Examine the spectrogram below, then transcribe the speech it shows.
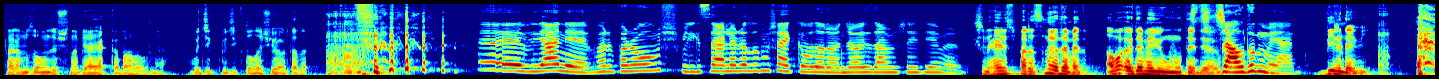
Paramız olunca şuna bir ayakkabı alalım ya. Vıcık vıcık dolaşıyor ortada. Yani para para olmuş, bilgisayarlar alınmış ayakkabıdan önce. O yüzden bir şey diyemiyorum. Şimdi henüz parasını ödemedim. Ama ödemeyi umut ediyorum. Çaldın mı yani? Bir nevi.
